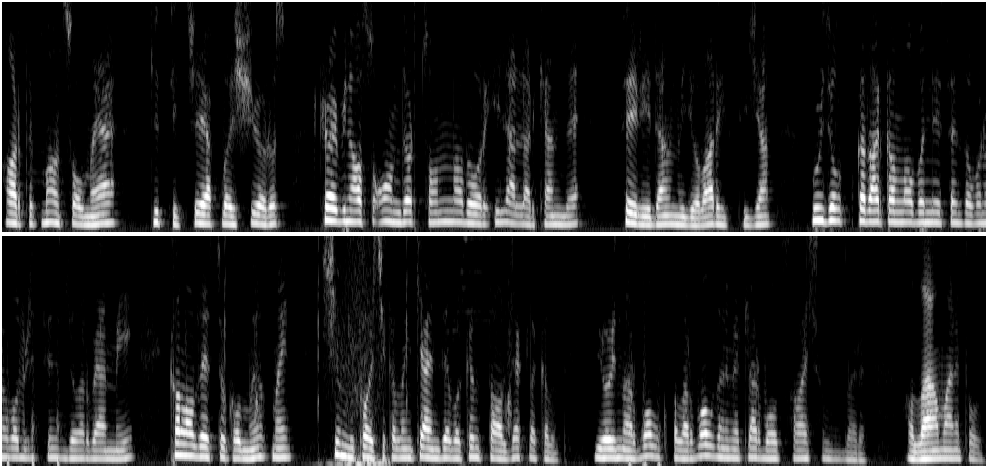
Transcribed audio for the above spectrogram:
artık max olmaya gittikçe yaklaşıyoruz. Köy binası 14 sonuna doğru ilerlerken de seriden videolar yükleyeceğim. Bu videoluk bu kadar. Kanala abone değilseniz abone olabilirsiniz. Videoları beğenmeyi, kanala destek olmayı unutmayın. Şimdi hoşçakalın. Kendinize bakın. Sağlıcakla kalın. İyi oyunlar, bol kupalar, bol ganimetler, bol savaş yıldızları. Allah'a emanet olun.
